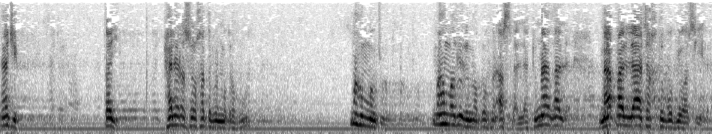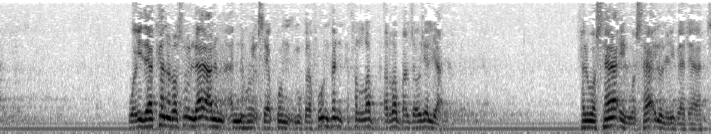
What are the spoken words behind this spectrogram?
عجب طيب هل الرسول خطب بالميكروفون؟ ما هو موجود. ما هو موجود الميكروفون أصلا لكن ما قال ما قال لا تخطبوا بوسيلة. وإذا كان الرسول لا يعلم أنه سيكون ميكروفون فالرب عز وجل يعلم. فالوسائل وسائل العبادات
